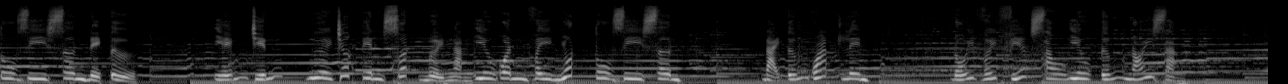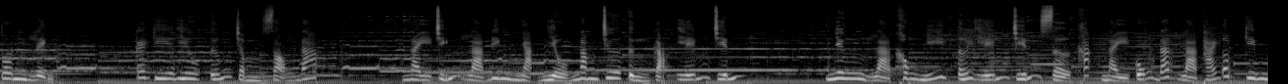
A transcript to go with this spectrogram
Tu Di Sơn đệ tử. Yếm chiến, Ngươi trước tiên xuất 10.000 yêu quân vây nhốt Tu Di Sơn. Đại tướng quát lên. Đối với phía sau yêu tướng nói rằng. Tuân lệnh. Cái kia yêu tướng trầm giọng đáp. Này chính là Đinh Nhạc nhiều năm chưa từng gặp yếm chiến nhưng là không nghĩ tới yếm chiến giờ khắc này cũng đã là thái ấp kim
